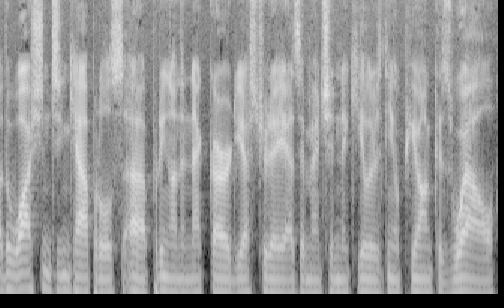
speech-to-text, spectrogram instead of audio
of the Washington Capitals uh, putting on the neck guard yesterday, as I mentioned, Nick Ehlers, Neal Pionk as well.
